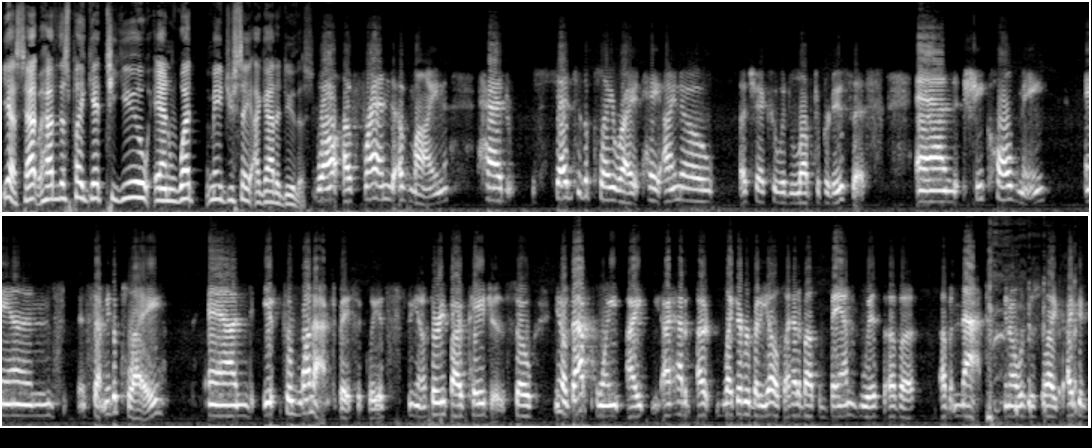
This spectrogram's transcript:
Yes, how, how did this play get to you and what made you say, I got to do this? Well, a friend of mine had said to the playwright, Hey, I know a chick who would love to produce this. And she called me and sent me the play. And it's a one act, basically. It's, you know, 35 pages. So, you know, at that point, I, I had, I, like everybody else, I had about the bandwidth of a, of a gnat. You know, it was just like I could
